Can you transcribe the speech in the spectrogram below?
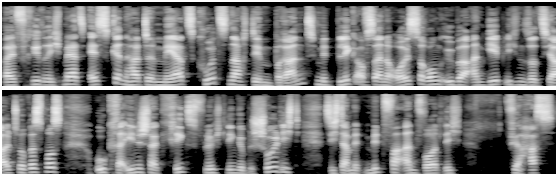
bei Friedrich Merz. Esken hatte Merz kurz nach dem Brand mit Blick auf seine Äußerung über angeblichen Sozialtourismus ukrainischer Kriegsflüchtlinge beschuldigt, sich damit mitverantwortlich für Hass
